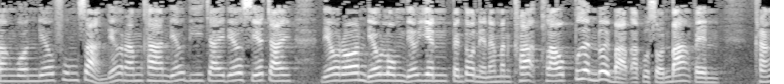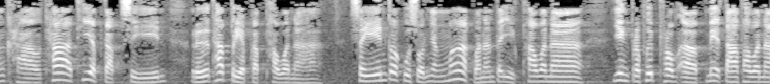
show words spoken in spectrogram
กังวล เดี๋ยวฟุ้งซ่าน เดี๋ยวรำคาญ เดี๋ยวดีใจ เดี๋ยวเสียใจ เดี๋ยวร้อน เดี๋ยวลม เดี๋ยวเย็น เป็นต้นเนี่ยนะ มันคละเคล้าเปื้อนด้วยบาปอากุศลบ้างเป็นครั้งคราว ถ้าเทียบกับศีล หรือถ้าเปรียบกับภาวนา ศีลก็กุศลยังมากกว่านั้นไปอีกภาวนา ยิ่งประพฤติพรหมเมตตาภาวนา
